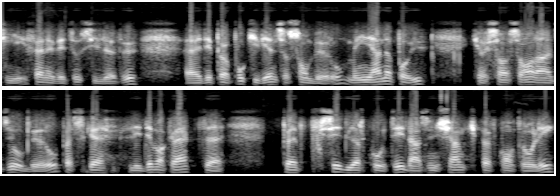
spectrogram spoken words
signer, faire un veto s'il le veut, euh, des propos qui viennent sur son bureau, mais il n'y en a pas eu qui sont, rendus au bureau parce que les démocrates euh, peuvent pousser de leur côté dans une chambre qu'ils peuvent contrôler,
